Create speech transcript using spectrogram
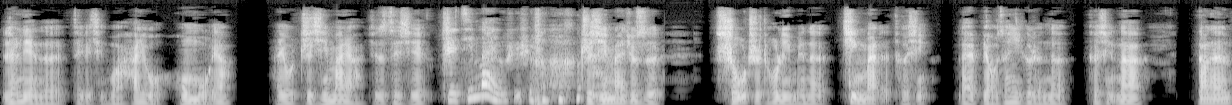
人脸的这个情况，还有虹膜呀，还有指静脉呀，就是这些。指静脉又是什么？指静脉就是手指头里面的静脉的特性，来表征一个人的特性。那当然，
